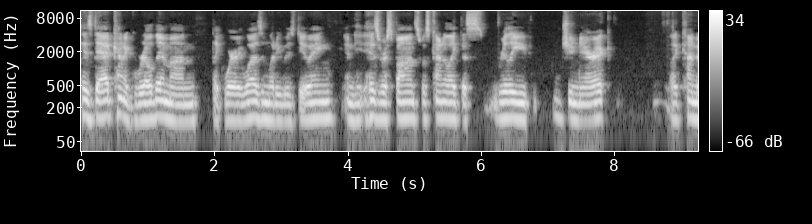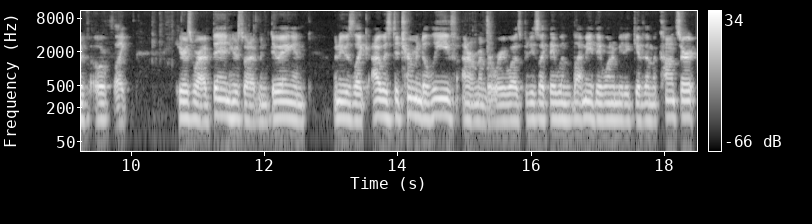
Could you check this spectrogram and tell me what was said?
his dad kind of grilled him on like where he was and what he was doing and his response was kind of like this really generic like kind of over, like here's where i've been here's what i've been doing and when he was like i was determined to leave i don't remember where he was but he's like they wouldn't let me they wanted me to give them a concert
